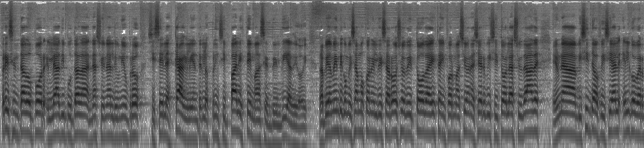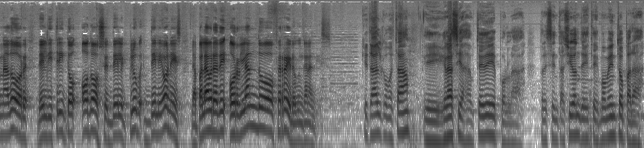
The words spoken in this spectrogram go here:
presentado por la diputada nacional de Unión Pro, Gisela Scagli, entre los principales temas del día de hoy. Rápidamente comenzamos con el desarrollo de toda esta información. Ayer visitó la ciudad en una visita oficial el gobernador del distrito O2 del Club de Leones. La palabra de Orlando Ferrero con Canal 10. ¿Qué tal? ¿Cómo está? Eh, gracias a ustedes por la presentación de este momento para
